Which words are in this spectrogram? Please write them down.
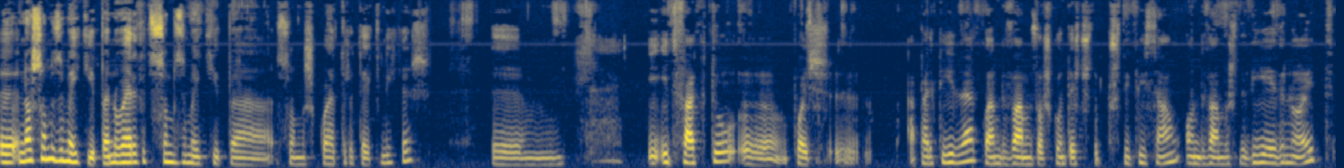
Uh, nós somos uma equipa, no ERG somos uma equipa, somos quatro técnicas um, eh, e, de facto, uh, pois à partida, quando vamos aos contextos de prostituição, onde vamos de dia e de noite,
